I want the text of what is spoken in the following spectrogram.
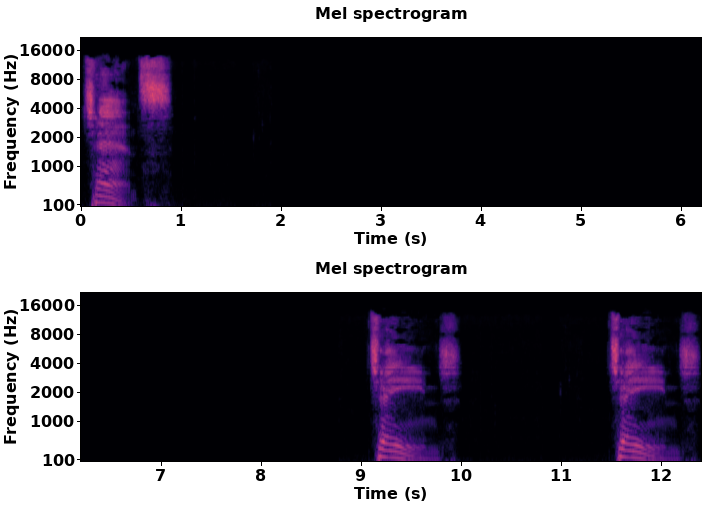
chance, change, change,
